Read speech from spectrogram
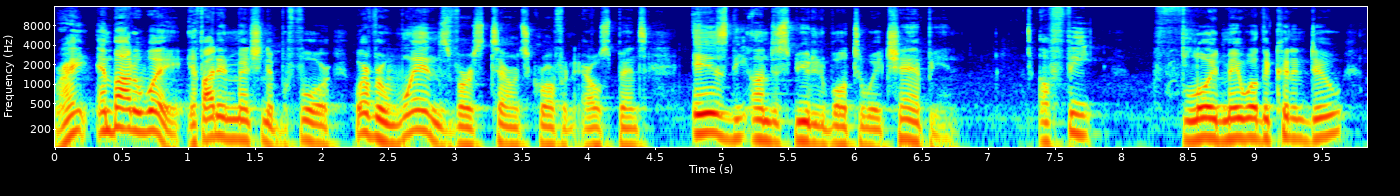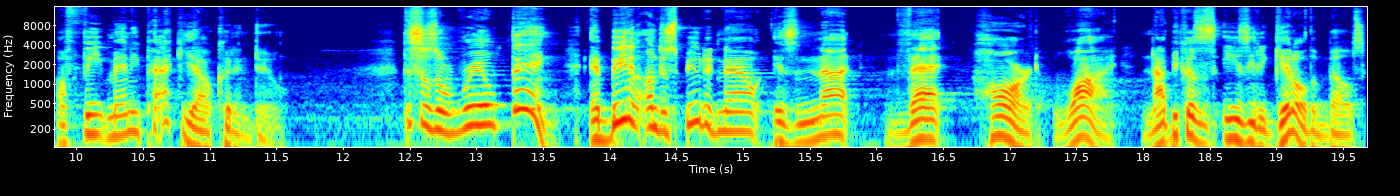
right? And by the way, if I didn't mention it before, whoever wins versus Terence Crawford and Errol Spence is the undisputed welterweight champion. A feat Floyd Mayweather couldn't do, a feat Manny Pacquiao couldn't do. This is a real thing. And being undisputed now is not that hard. Why? Not because it's easy to get all the belts,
